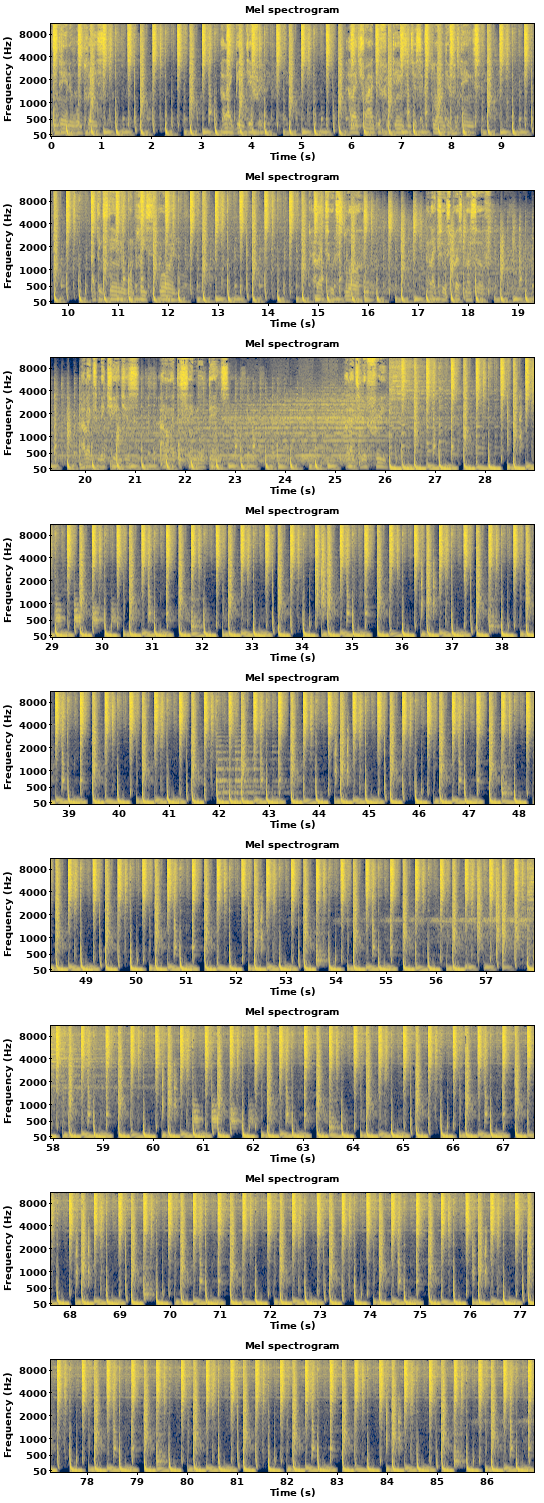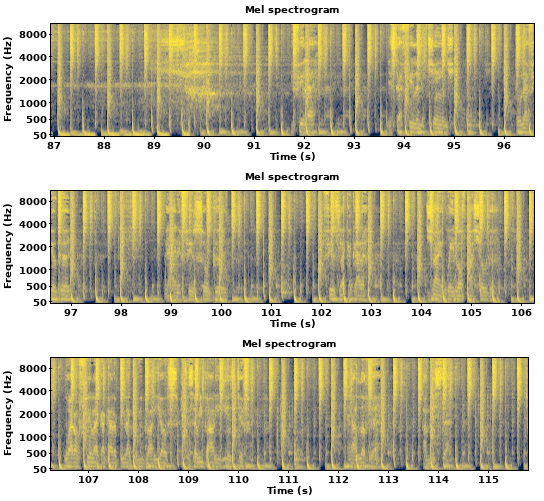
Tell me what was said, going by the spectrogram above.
like staying in one place. I like being different. I like trying different things and just exploring different things. I think staying in one place is boring. I like to explore. I like to express myself. I like to make changes. I don't like the same old things. I like to live free.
